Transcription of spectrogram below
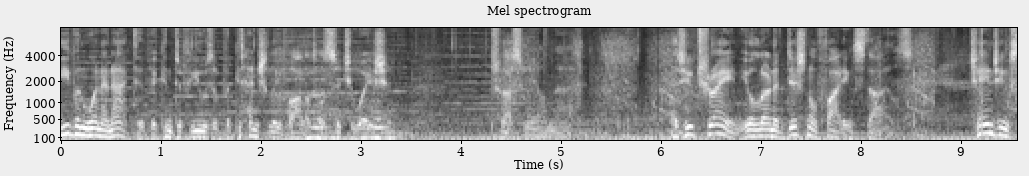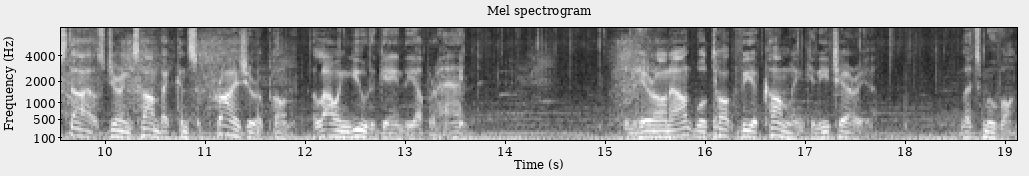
Even when inactive, it can defuse a potentially volatile situation. Trust me on that. As you train, you'll learn additional fighting styles. Changing styles during combat can surprise your opponent, allowing you to gain the upper hand. From here on out, we'll talk via comlink in each area. Let's move on.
